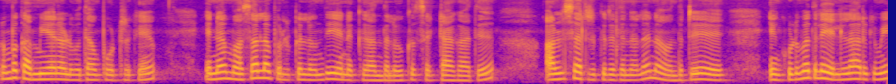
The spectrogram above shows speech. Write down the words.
ரொம்ப கம்மியான அளவு தான் போட்டிருக்கேன். ஏன்னா மசாலா பொருட்கள் வந்து எனக்கு அந்தளவுக்கு செட் ஆகாது. அல்சர் இருக்கிறதுனால நான் வந்துட்டு என் குடும்பத்தில் எல்லாருக்குமே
